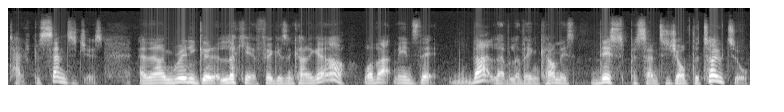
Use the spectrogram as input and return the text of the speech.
tax percentages. And then I'm really good at looking at figures and kind of going, oh, well, that means that that level of income is this percentage of the total.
